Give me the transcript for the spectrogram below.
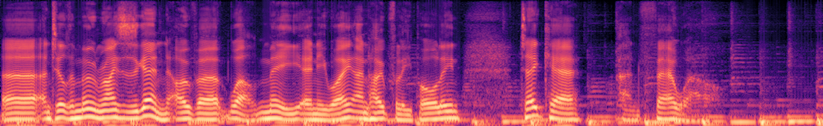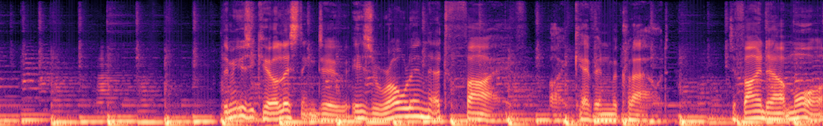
uh, until the moon rises again over, well, me anyway, and hopefully Pauline, take care and farewell. The music you're listening to is Rolling at Five by Kevin MacLeod. To find out more,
